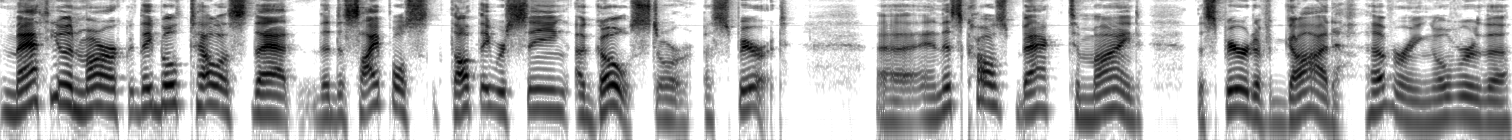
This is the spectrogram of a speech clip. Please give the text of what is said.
Matthew and Mark, they both tell us that the disciples thought they were seeing a ghost or a spirit. Uh, and this calls back to mind the Spirit of God hovering over the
